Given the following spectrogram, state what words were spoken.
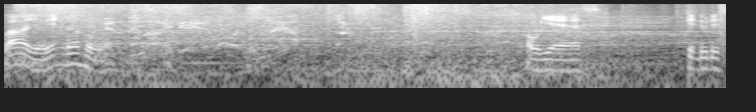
fire in the hole. Oh yes, can do this.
